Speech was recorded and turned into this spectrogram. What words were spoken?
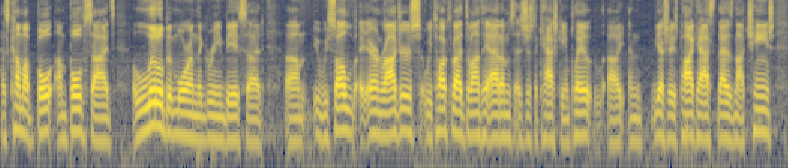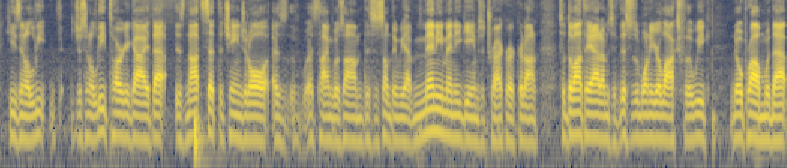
Has come up both on both sides. A little bit more on the Green Bay side. Um, we saw Aaron Rodgers. We talked about Davante Adams as just a cash game play uh, in yesterday's podcast. That has not changed. He's an elite, just an elite target guy. That is not set to change at all as as time goes on. This is something we have many many games of track record on. So Davante Adams, if this is one of your locks for the week, no problem with that.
